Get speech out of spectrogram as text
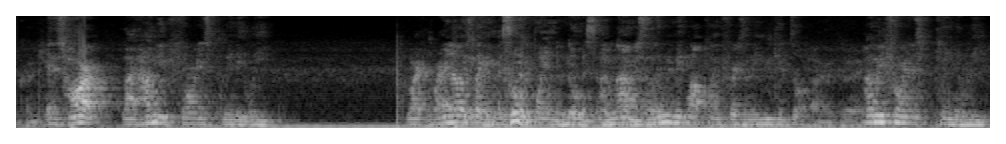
the country. And it's hard. Like how many foreigners play in the league? Like right now, it's like You're missing the point, though. No, I'm not point, missing. Let me make my point first, and then we can talk. Alright, go ahead. How many foreigners play in the league?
